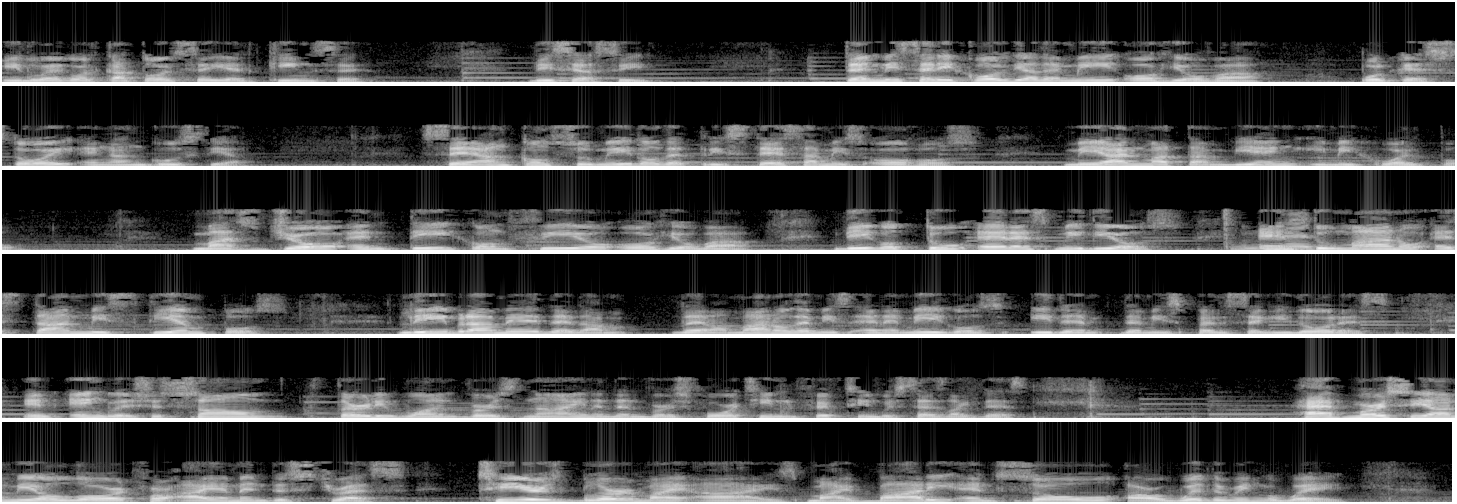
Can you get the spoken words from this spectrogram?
y luego el 14 y el 15. Dice así, Ten misericordia de mí, oh Jehová, porque estoy en angustia. Se han consumido de tristeza mis ojos, mi alma también y mi cuerpo. Mas yo en ti confío, oh Jehová. Digo, tú eres mi Dios. Amen. En tu mano están mis tiempos. Líbrame de la, de la mano de mis enemigos y de, de mis perseguidores. In English, it's Psalm 31, verse 9, and then verse 14 and 15, which says like this Have mercy on me, O Lord, for I am in distress. Tears blur my eyes. My body and soul are withering away.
